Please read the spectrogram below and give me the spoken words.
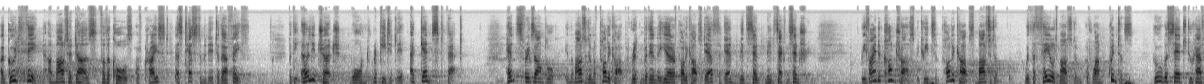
a good thing a martyr does for the cause of Christ as testimony to their faith. But the early church warned repeatedly against that. Hence, for example, in the martyrdom of Polycarp, written within the year of Polycarp's death, again mid second century, we find a contrast between St. Polycarp's martyrdom with the failed martyrdom of one Quintus, who was said to have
